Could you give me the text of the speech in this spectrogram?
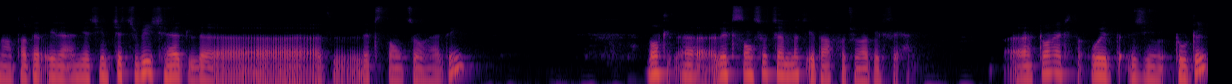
ننتظر إلى أن يتم تثبيت هاد ليكستنسيون هذه دونك ليكستنسيون تمت إضافتها بالفعل. connect with Google.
